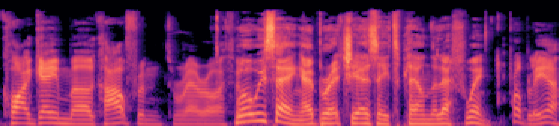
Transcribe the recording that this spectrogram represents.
quite a game uh, cut out from Romero. I think. What are we saying? Eberechi Eze to play on the left wing? Probably, yeah.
